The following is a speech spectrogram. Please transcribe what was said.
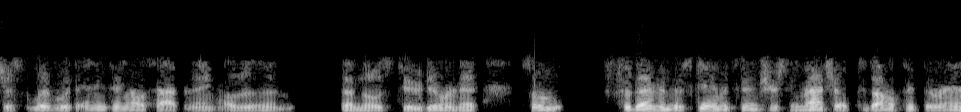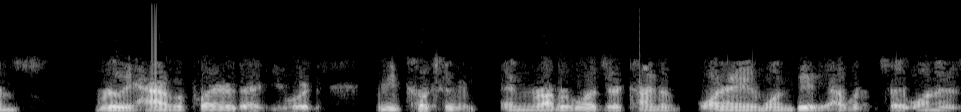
just live with anything else happening other than than those two doing it. So for them in this game, it's an interesting matchup because I don't think the Rams really have a player that you would. I mean, Cooks and, and Robert Woods are kind of one A and one B. I wouldn't say one is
